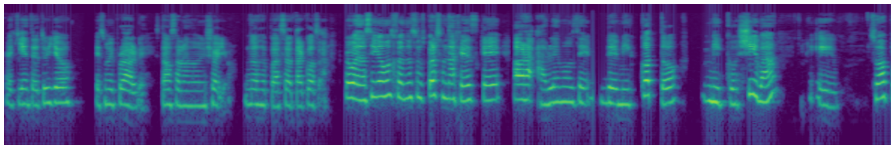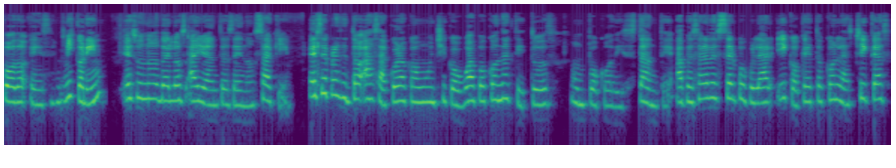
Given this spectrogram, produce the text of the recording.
Aquí entre tú y yo es muy probable. Estamos hablando de un shoyo. No se puede hacer otra cosa. Pero bueno, sigamos con nuestros personajes que ahora hablemos de, de Mikoto Mikoshiba. Eh, su apodo es Mikorin. Es uno de los ayudantes de Nosaki. Él se presentó a Sakura como un chico guapo con actitud un poco distante. A pesar de ser popular y coqueto con las chicas,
